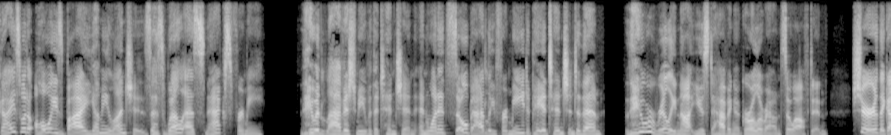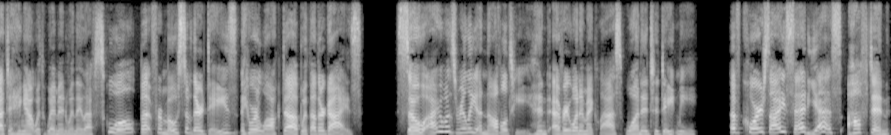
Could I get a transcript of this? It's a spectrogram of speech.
Guys would always buy yummy lunches as well as snacks for me. They would lavish me with attention and wanted so badly for me to pay attention to them they were really not used to having a girl around so often. Sure, they got to hang out with women when they left school, but for most of their days, they were locked up with other guys. So I was really a novelty, and everyone in my class wanted to date me. Of course, I said yes, often.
